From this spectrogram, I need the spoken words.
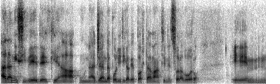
ad anni si vede che ha un'agenda politica che porta avanti nel suo lavoro e, ehm,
